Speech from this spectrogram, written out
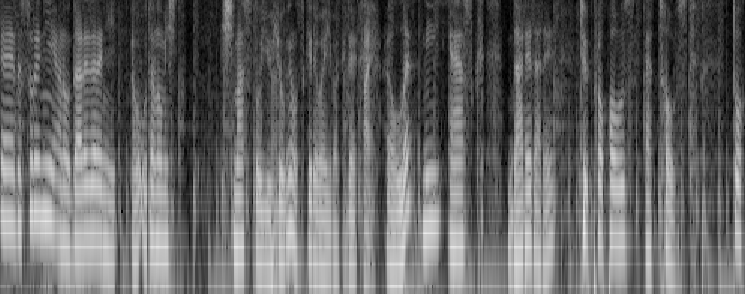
えー、でそれにあの誰々にお頼みししますという表現をつければいいわけで、うんはい、Let me ask 誰々 to propose a toast と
